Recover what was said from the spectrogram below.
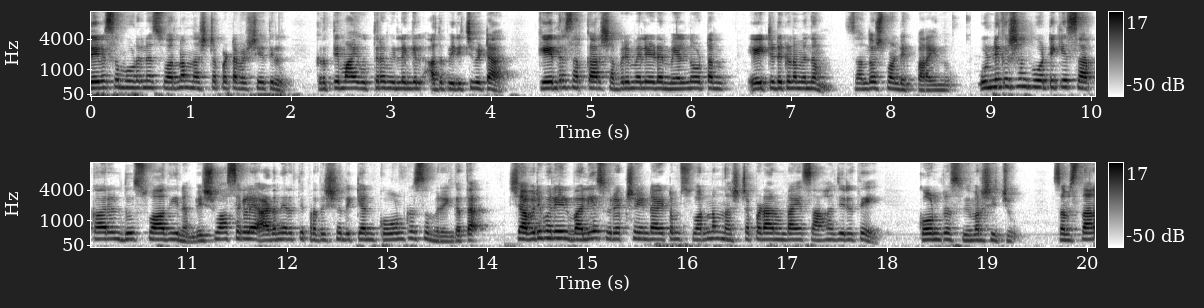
ദേവസ്വം ബോർഡിന് സ്വർണം നഷ്ടപ്പെട്ട വിഷയത്തിൽ കൃത്യമായ ഉത്തരമില്ലെങ്കിൽ അത് പിരിച്ചുവിട്ടാൽ കേന്ദ്ര സർക്കാർ ശബരിമലയുടെ മേൽനോട്ടം ഏറ്റെടുക്കണമെന്നും സന്തോഷ് പണ്ഡിറ്റ് പറയുന്നു. ഉണ്ണികൃഷ്ണൻ പോട്ടിക്ക് സർക്കാരിൽ ദുസ്വാധീനം വിശ്വാസികളെ അടനിരത്തി പ്രതിഷേധിക്കാൻ കോൺഗ്രസും രംഗത്ത്. ശബരിമലയിൽ വലിയ സുരക്ഷയുണ്ടായിട്ടും സ്വർണം നഷ്ടപ്പെടാനുണ്ടായ സാഹചര്യത്തെ കോൺഗ്രസ് വിമർശിച്ചു. സംസ്ഥാന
